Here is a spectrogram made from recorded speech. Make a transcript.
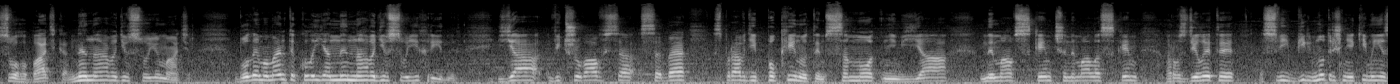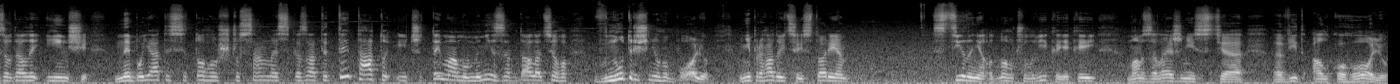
свого батька, ненавидів свою матір. Були моменти, коли я ненавидів своїх рідних. Я відчувався себе справді покинутим, самотнім. Я не мав з ким чи не мала з ким розділити свій біль внутрішній, який мені завдали інші. Не боятися того, що саме сказати ти, тато, і чи ти, мамо, мені завдала цього внутрішнього болю. Мені пригадується історія зцілення одного чоловіка, який мав залежність е, від алкоголю.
